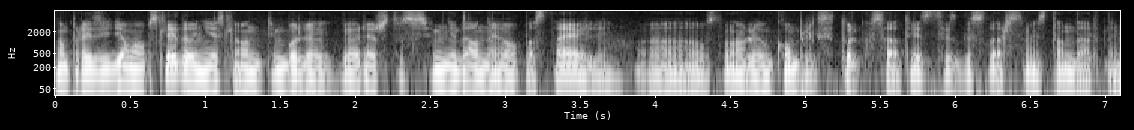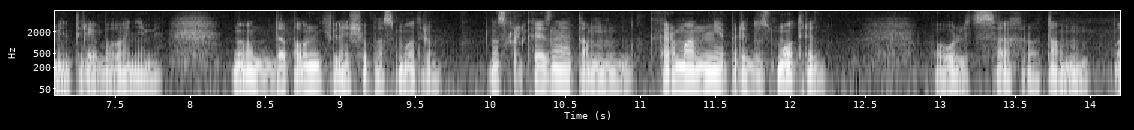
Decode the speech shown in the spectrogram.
ну, произведем обследование, если он, тем более, говорят, что совсем недавно его поставили, э, устанавливаем комплексы только в соответствии с государственными стандартами и требованиями. Ну, дополнительно еще посмотрим. Насколько я знаю, там карман не предусмотрен по улице Сахарова, там э,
